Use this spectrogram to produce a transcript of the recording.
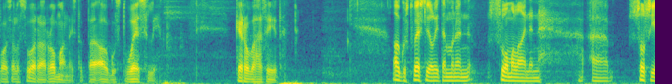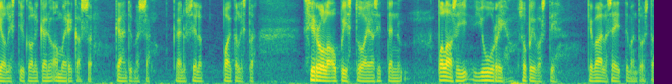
Voisi olla suoraan romanista tai August Wesley. Kerro vähän siitä. August Wesley oli tämmöinen suomalainen ää, sosialisti, joka oli käynyt Amerikassa kääntymässä, käynyt siellä paikallista Sirola-opistoa ja sitten palasi juuri sopivasti keväällä 17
